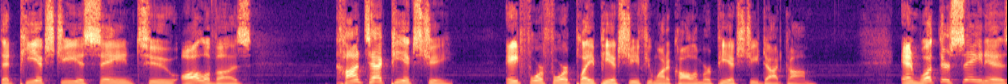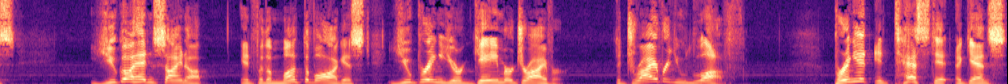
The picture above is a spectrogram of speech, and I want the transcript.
that PXG is saying to all of us contact PXG, 844 play PXG if you want to call them, or PXG.com. And what they're saying is you go ahead and sign up. And for the month of August, you bring your gamer driver, the driver you love. Bring it and test it against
